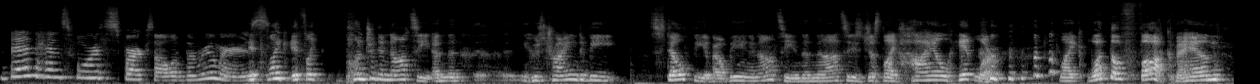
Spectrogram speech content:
then henceforth sparks all of the rumors. It's like it's like punching a Nazi and then uh, who's trying to be stealthy about being a Nazi, and then the Nazi's just like Heil Hitler. like what the fuck, man?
